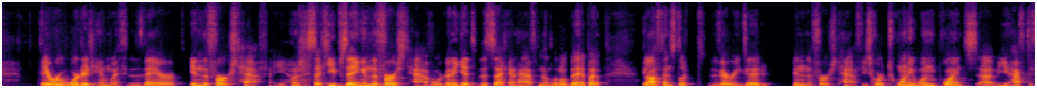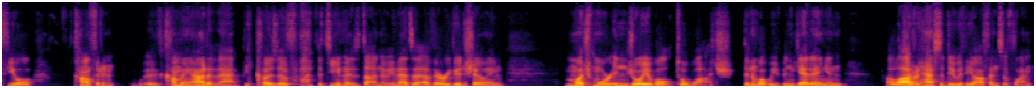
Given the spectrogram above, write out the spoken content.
– they rewarded him with there in the first half. You notice I keep saying in the first half. We're going to get to the second half in a little bit, but the offense looked very good in the first half. He scored 21 points. Uh, you have to feel confident Uh, coming out of that because of what the team has done. I mean, that's a, a very good showing, much more enjoyable to watch than what we've been getting. And a lot of it has to do with the offensive line.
